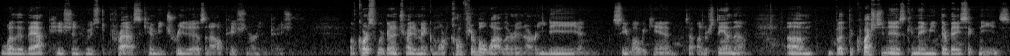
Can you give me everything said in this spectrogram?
whether that patient who's depressed can be treated as an outpatient or inpatient. Of course, we're going to try to make them more comfortable while they're in our ED and see what we can to understand them. Um, but the question is, can they meet their basic needs?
